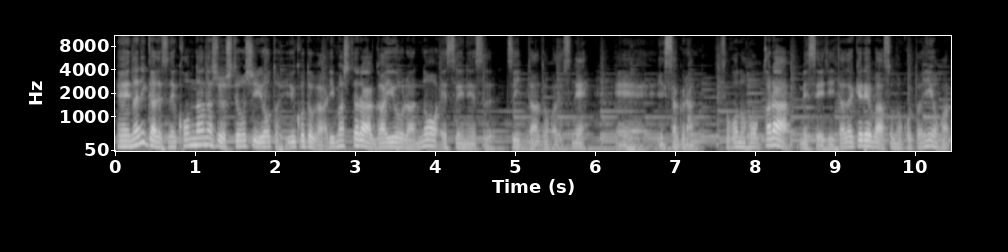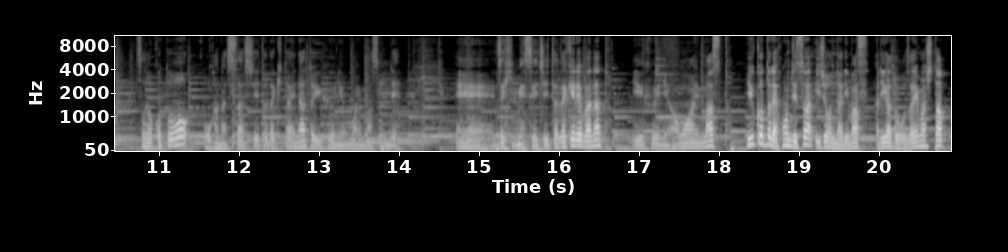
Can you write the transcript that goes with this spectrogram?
え何かですねこんな話をしてほしいよということがありましたら概要欄の SNS、Twitter とかですね、えー、Instagram そこの方からメッセージいただければそのことにそのことをお話しさせていただきたいなというふうに思いますんで、えー、ぜひメッセージいただければなというふうに思いますということで本日は以上になります。ありがとうございました。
